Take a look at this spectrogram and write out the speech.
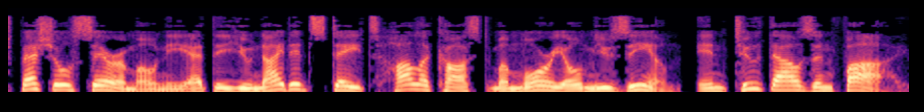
special ceremony at the United States Holocaust Memorial Museum. In 2005,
